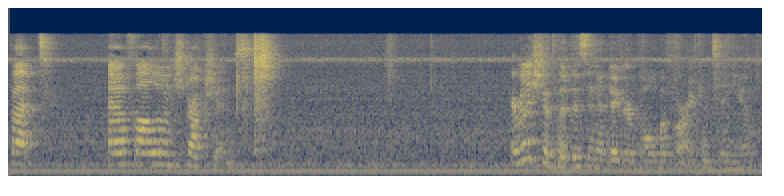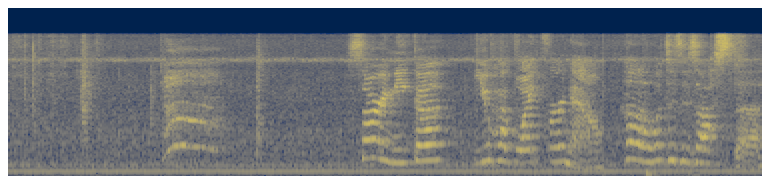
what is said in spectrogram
but I'll follow instructions. I really should put this in a bigger bowl before I continue. Sorry, Mika. You have white fur now. Oh, what a disaster.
